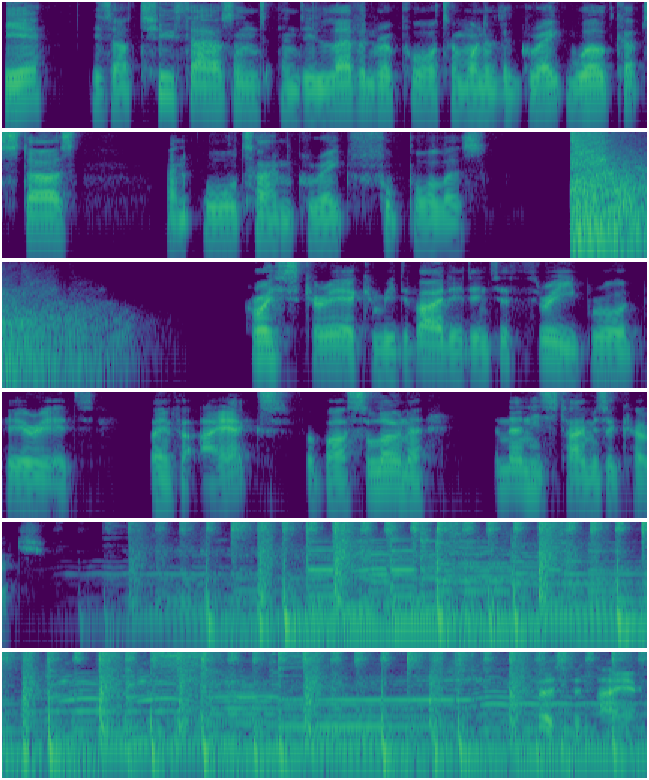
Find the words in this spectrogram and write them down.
Here is our 2011 report on one of the great World Cup stars and all time great footballers. Cruyff's career can be divided into three broad periods playing for Ajax, for Barcelona, and then his time as a coach. First at Ajax.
